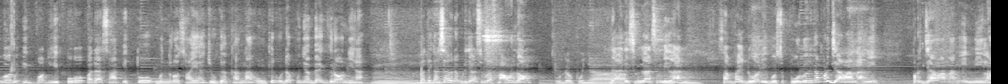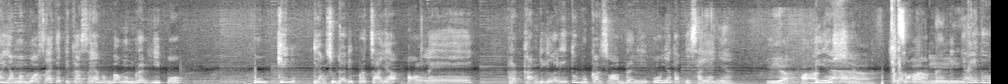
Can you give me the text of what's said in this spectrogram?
baru import Hippo pada saat itu menurut saya juga karena mungkin udah punya background ya. Berarti kan saya udah berjalan 11 tahun dong. Udah punya dari 99 sampai 2010 ini kan perjalanan nih perjalanan inilah yang membuat saya ketika saya membangun brand Hippo mungkin yang sudah dipercaya oleh rekan dealer itu bukan soal brand Hippo-nya tapi sayanya lihat Pak Agusnya. iya personal Siapa nih? brandingnya itu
